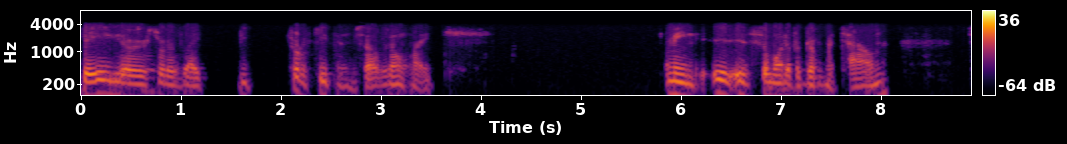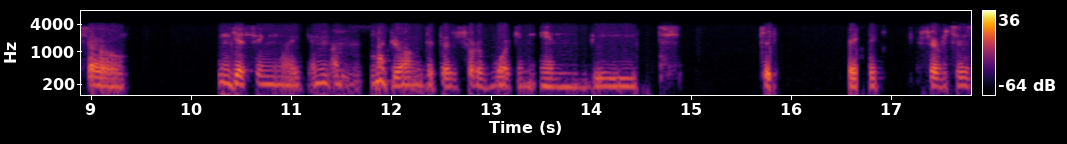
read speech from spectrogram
they are sort of like be, sort of keeping themselves. Don't like. I mean, it is somewhat of a government town, so I'm guessing like I'm, I might be wrong that they're sort of working in the, basic services,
